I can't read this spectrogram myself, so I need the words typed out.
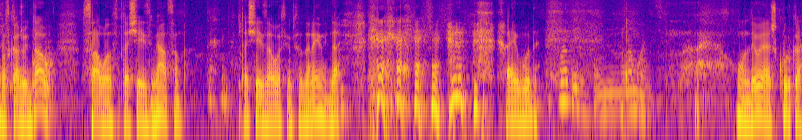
бо скажуть, дав сало та ще й з м'ясом. Та ще й за 80 гривень, да? Хай буде. клади, хай не ламається. О, диви, шкурка.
